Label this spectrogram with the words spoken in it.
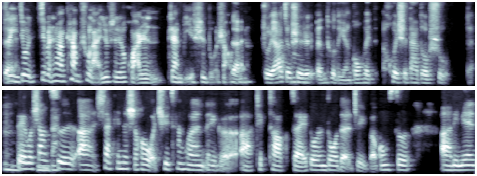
所以就基本上看不出来就是华人占比是多少。对，主要就是本土的员工会会是大多数。对，嗯，对我上次啊夏天的时候我去参观那个啊 TikTok 在多伦多的这个公司。啊，里面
